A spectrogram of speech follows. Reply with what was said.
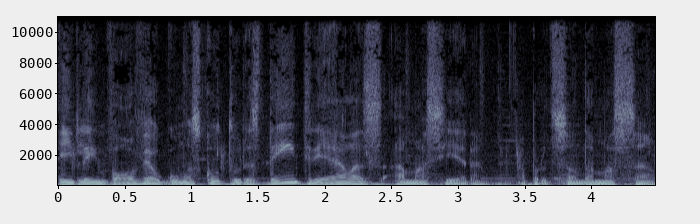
ele envolve algumas culturas, dentre elas a macieira, a produção da maçã.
